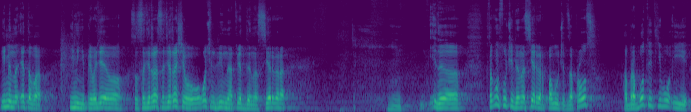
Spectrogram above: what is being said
именно этого имени, приводя содержа, содержащего очень длинный ответ DNS-сервера. И, да, в таком случае DNS-сервер получит запрос, обработает его и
